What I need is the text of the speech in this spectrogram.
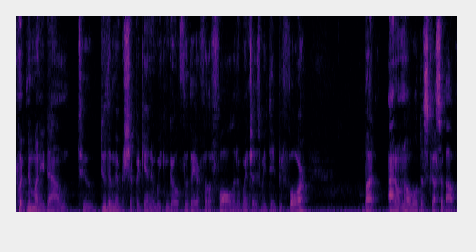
putting the money down to do the membership again, and we can go through there for the fall and the winter as we did before. But I don't know. We'll discuss about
